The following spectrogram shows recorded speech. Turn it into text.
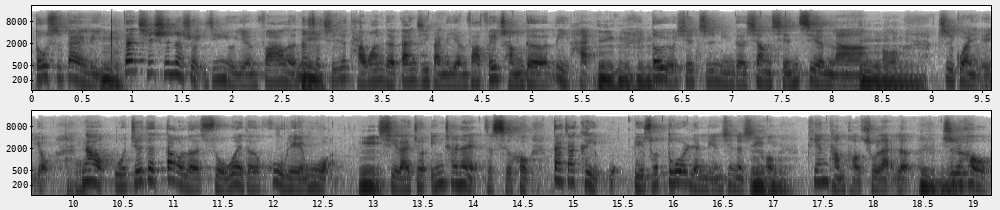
都是代理。嗯、但其实那时候已经有研发了。那时候其实台湾的单机版的研发非常的厉害，嗯嗯嗯，都有一些知名的，像仙剑啦，嗯、哦，志冠也有。哦、那我觉得到了所谓的互联网。嗯，起来就 Internet 的时候，大家可以，比如说多人连线的时候，嗯、天堂跑出来了，嗯、之后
